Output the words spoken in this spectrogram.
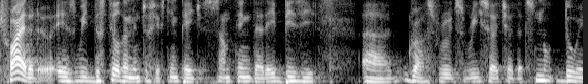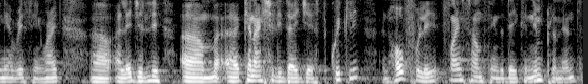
try to do is we distill them into 15 pages, something that a busy uh, grassroots researcher that's not doing everything right, uh, allegedly, um, uh, can actually digest quickly and hopefully find something that they can implement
